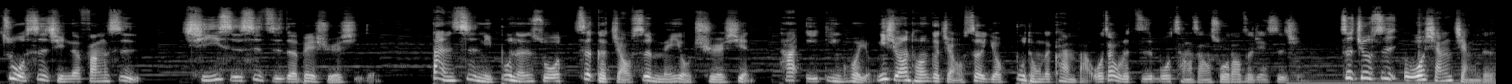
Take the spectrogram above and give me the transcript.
做事情的方式其实是值得被学习的。但是你不能说这个角色没有缺陷，他一定会有。你喜欢同一个角色有不同的看法，我在我的直播常常说到这件事情，这就是我想讲的。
